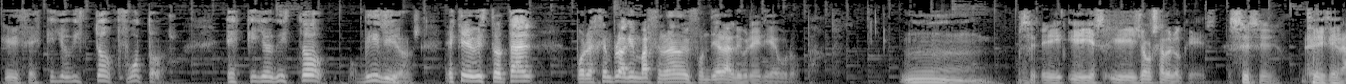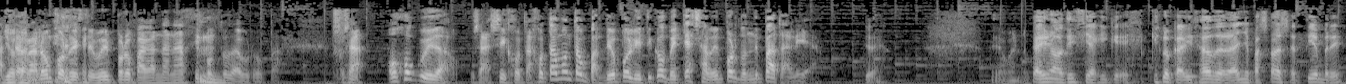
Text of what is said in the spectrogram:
que dice, es que yo he visto fotos, es que yo he visto vídeos, es que yo he visto tal, Por ejemplo, aquí en Barcelona difundía la librería Europa. Mm, sí. Y, y, y John sabe lo que es. Sí, sí. Sí, Eh, sí, que la yo cerraron también. por distribuir propaganda nazi por toda Europa. O sea, ojo, cuidado. O sea, si JJ monta un partido político, vete a saber por dónde patalea. Pero bueno, hay una noticia aquí que, que he localizado del año pasado, de septiembre,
